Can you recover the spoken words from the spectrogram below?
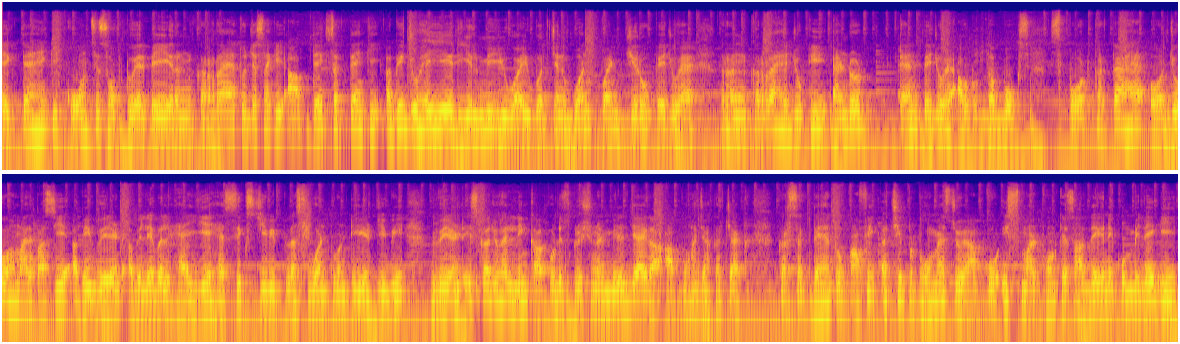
देखते हैं कि कौन से सॉफ्टवेयर पे ये रन कर रहा है। तो जैसा कि आप देख सकते हैं कि अभी जो है ये Realme UI वर्जन 1.0 पे जो है रन कर रहा है, जो कि एंड्रॉइड 10 पे जो है out of the box support करता है और जो हमारे पास ये अभी वेरिएंट अवेलेबल है, ये है six G B plus one twenty eight G B variant इसका जो है लिंक आपको डिस्क्रिप्शन में मिल जाएगा, आप वहाँ जाकर चेक कर सकते हैं। तो काफ़ी अच्छी परफॉर्मेंस जो है आपको इस स्मार्टफ़ोन के साथ देखने को मिलेगी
